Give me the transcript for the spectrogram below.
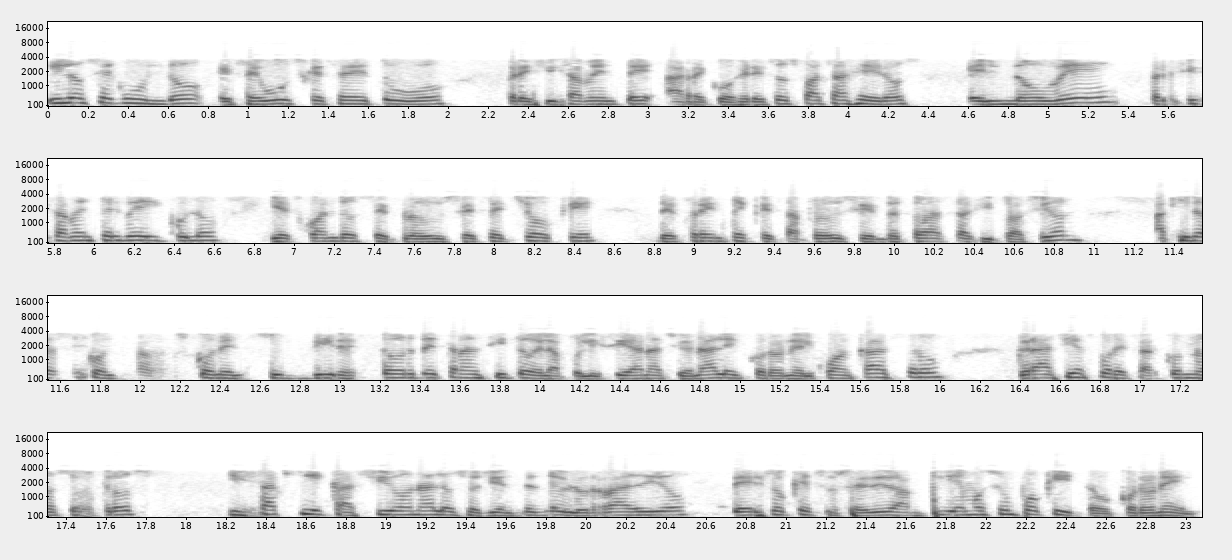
Y lo segundo, ese bus que se detuvo precisamente a recoger esos pasajeros, él no ve precisamente el vehículo y es cuando se produce ese choque de frente que está produciendo toda esta situación. Aquí nos encontramos con el subdirector de tránsito de la Policía Nacional, el coronel Juan Castro. Gracias por estar con nosotros. Y esa explicación a los oyentes de Blue Radio de eso que sucedió. Ampliemos un poquito, coronel.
